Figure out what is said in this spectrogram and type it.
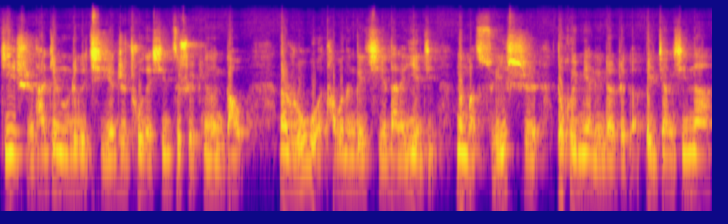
即使他进入这个企业之初的薪资水平很高，那如果他不能给企业带来业绩，那么随时都会面临着这个被降薪呢。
